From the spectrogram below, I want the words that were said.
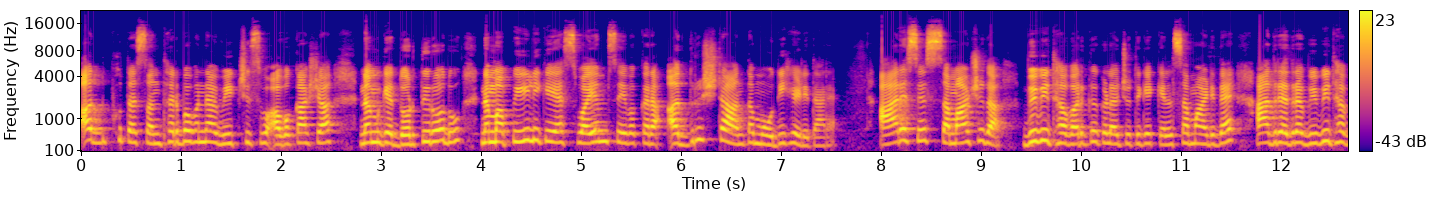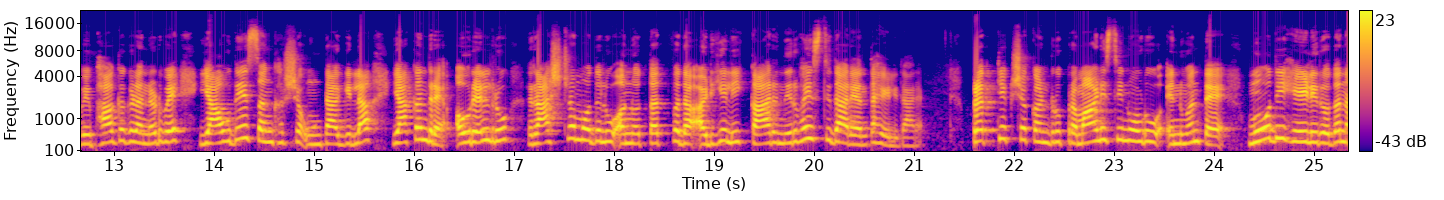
ಅದ್ಭುತ ಸಂದರ್ಭವನ್ನ ವೀಕ್ಷಿಸುವ ಅವಕಾಶ ನಮಗೆ ದೊರೆತಿರೋದು ನಮ್ಮ ಪೀಳಿಗೆಯ ಸ್ವಯಂ ಸೇವಕರ ಅದೃಷ್ಟ ಅಂತ ಮೋದಿ ಹೇಳಿದ್ದಾರೆ. ಆರ್ ಎಸ್ ಎಸ್ ಸಮಾಜದ ವಿವಿಧ ವರ್ಗಗಳ ಜೊತೆಗೆ ಕೆಲಸ ಮಾಡಿದೆ. ಆದರೆ ಅದರ ವಿವಿಧ ವಿಭಾಗಗಳ ನಡುವೆ ಯಾವುದೇ ಸಂಘರ್ಷ ಉಂಟಾಗಿಲ್ಲ. ಯಾಕಂದ್ರೆ ಅವರೆಲ್ಲರೂ ರಾಷ್ಟ್ರ ಮೊದಲು ಅನ್ನೋ ತತ್ವದ ಅಡಿಯಲ್ಲಿ ಕಾರ್ಯನಿರ್ವಹಿಸ್ತಿದ್ದಾರೆ ಅಂತ ಹೇಳಿದ್ದಾರೆ. ಪ್ರತ್ಯಕ್ಷ ಕಂಡ್ರು ಪ್ರಮಾಣಿಸಿ ನೋಡು ಎನ್ನುವಂತೆ ಮೋದಿ ಹೇಳಿರೋದನ್ನ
